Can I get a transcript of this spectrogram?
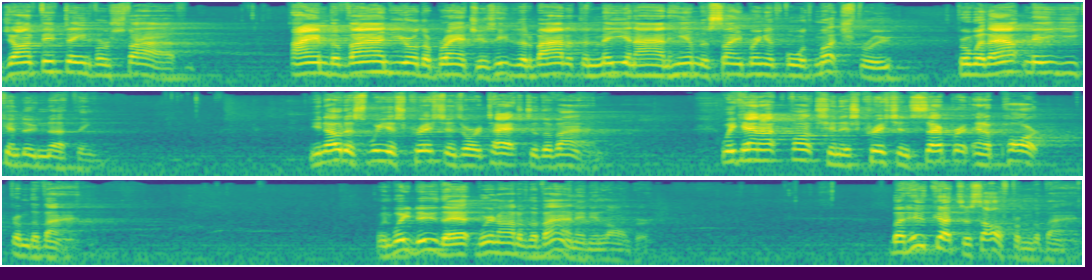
John 15, verse 5. I am the vine, ye are the branches. He that abideth in me, and I in him, the same bringeth forth much fruit. For without me, ye can do nothing. You notice we as Christians are attached to the vine. We cannot function as Christians separate and apart from the vine. When we do that, we're not of the vine any longer. But who cuts us off from the vine?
